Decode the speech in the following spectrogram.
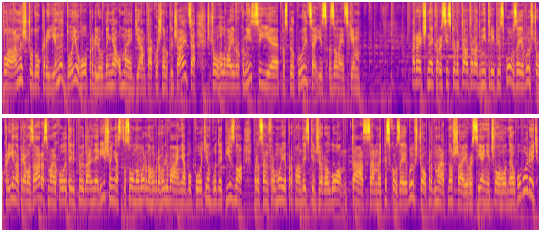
План щодо України до його оприлюднення у медіа також не виключається, що голова Єврокомісії поспілкується із Зеленським. Речник російського диктатора Дмитрій Пєсков заявив, що Україна прямо зараз має ухвалити відповідальне рішення стосовно мирного врегулювання, бо потім буде пізно. Про це інформує пропагандистське джерело ТАСС. Пєсков заявив, що предметно США і Росія нічого не обговорюють,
